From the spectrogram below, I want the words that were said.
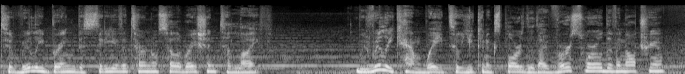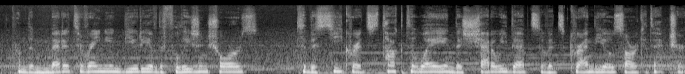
to really bring the City of Eternal celebration to life. We really can't wait till you can explore the diverse world of Enotria, from the Mediterranean beauty of the Philesian shores to the secrets tucked away in the shadowy depths of its grandiose architecture.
